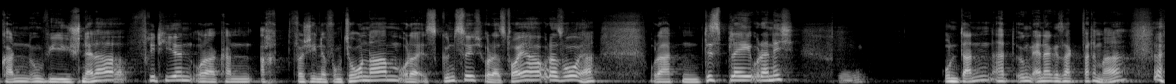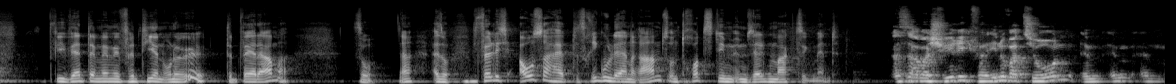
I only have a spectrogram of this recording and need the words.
kann irgendwie schneller frittieren oder kann acht verschiedene Funktionen haben oder ist günstig oder ist teuer oder so, ja. Oder hat ein Display oder nicht. Mhm. Und dann hat irgendeiner gesagt, warte mal, wie wäre denn, wenn wir frittieren ohne Öl? Das wäre der Hammer. So, ja. Also völlig außerhalb des regulären Rahmens und trotzdem im selben Marktsegment. Das ist aber schwierig für Innovation im, im, im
